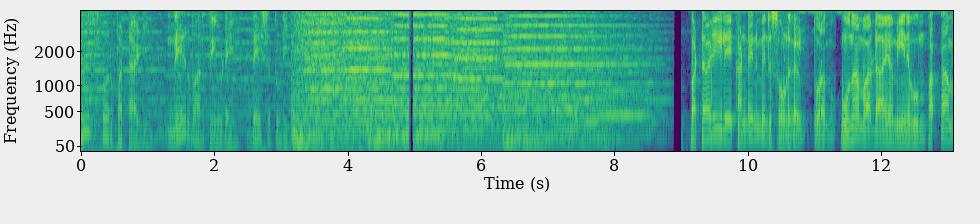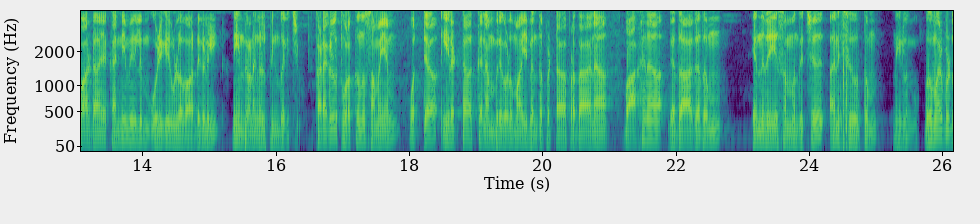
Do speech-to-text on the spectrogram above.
ന്യൂസ് ഫോർ പട്ടാഴി നേർവാർത്തയുടെ ദേശത്തുടി. പട്ടാഴിയിലെ കണ്ടെയ്ൻമെന്റ് സോണുകൾ തുറന്നു. മൂന്നാം വാർഡായ മീനവും പത്താം വാർഡായ കന്നിമേലും ഒഴികെയുള്ള വാർഡുകളിൽ നിയന്ത്രണങ്ങൾ പിൻവലിച്ചു. കടകൾ തുറക്കുന്ന സമയം ഒറ്റ ഇരട്ട അക്ക നമ്പറുകളുമായി ബന്ധപ്പെട്ട പ്രധാന വാഹന ഗതാഗതം എന്നിവയെ സംബന്ധിച്ച് അനിശ്ചിതത്വം നീളുന്നു. ബഹുമാനപ്പെട്ട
